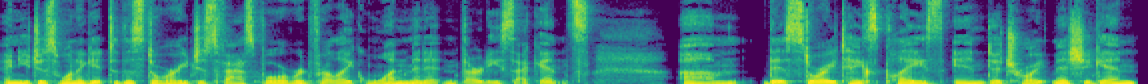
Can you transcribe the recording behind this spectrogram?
and you just want to get to the story, just fast forward for like one minute and 30 seconds. Um, this story takes place in Detroit, Michigan.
